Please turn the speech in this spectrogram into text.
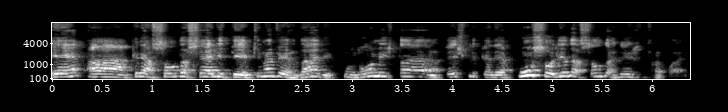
é a criação da CLT, que, na verdade, o nome está até explicando, é a consolidação das leis do trabalho.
